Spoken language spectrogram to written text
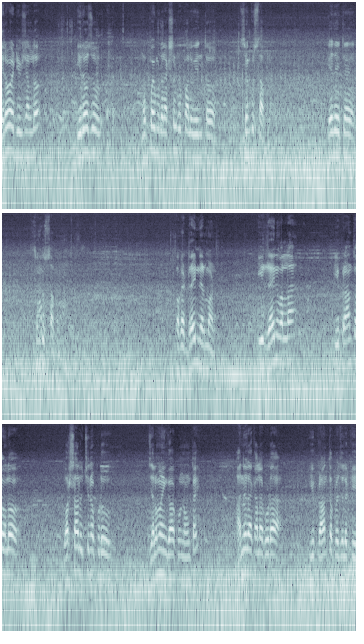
ఇరవై డివిజన్లో ఈరోజు ముప్పై మూడు లక్షల రూపాయల వ్యయంతో శంకుస్థాపన. ఏదైతే శంకుస్థాపన? ఒక డ్రైన్ నిర్మాణం. ఈ డ్రైన్ వల్ల ఈ ప్రాంతంలో వర్షాలు వచ్చినప్పుడు జలమయం కాకుండా ఉంటాయి. అన్ని రకాల కూడా ఈ ప్రాంత ప్రజలకి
